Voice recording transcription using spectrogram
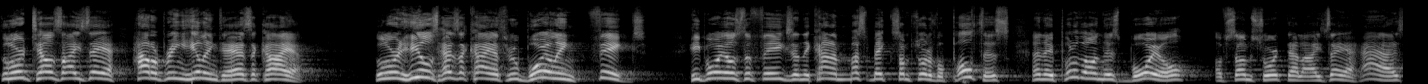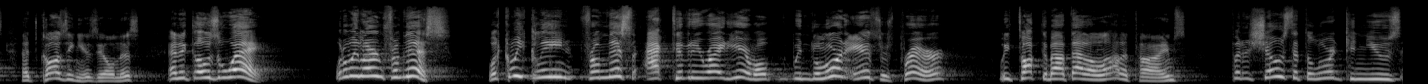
The Lord tells Isaiah how to bring healing to Hezekiah. The Lord heals Hezekiah through boiling figs. He boils the figs and they kind of must make some sort of a poultice and they put it on this boil of some sort that Isaiah has that's causing his illness. and it goes away. What do we learn from this? What can we glean from this activity right here? Well, when the Lord answers prayer, we've talked about that a lot of times, but it shows that the Lord can use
